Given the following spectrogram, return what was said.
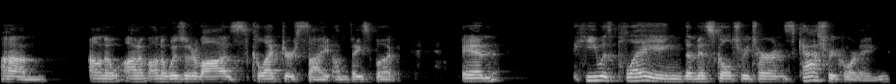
um, on a, on a on a Wizard of Oz collector site on Facebook, and he was playing the Miss Gulch Returns cast recording,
